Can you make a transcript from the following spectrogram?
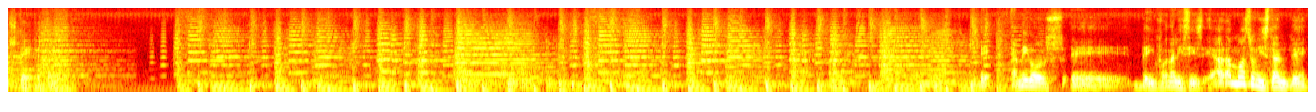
usted. Amigos eh, de Infoanálisis, eh, hablamos hace un instante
